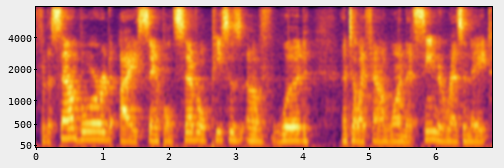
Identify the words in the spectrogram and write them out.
For the soundboard, I sampled several pieces of wood until I found one that seemed to resonate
